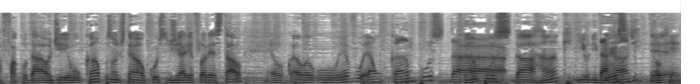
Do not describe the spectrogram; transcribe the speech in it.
a faculdade, onde o campus onde tem o curso de engenharia florestal. É o, é o, o EVO é um campus da campus da Rank University, da Rank? É, okay.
